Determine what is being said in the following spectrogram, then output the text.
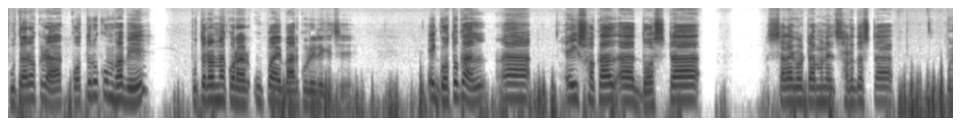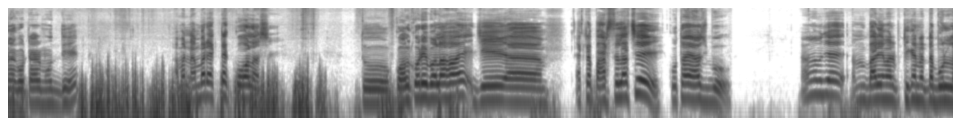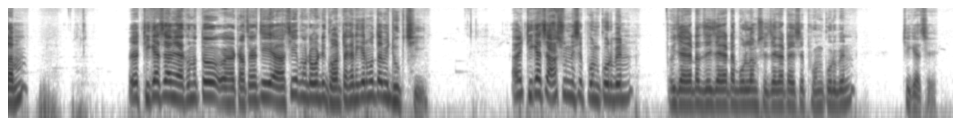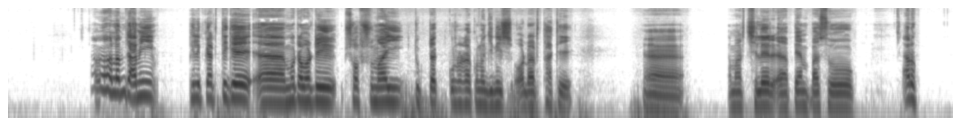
প্রতারকরা কত রকমভাবে প্রতারণা করার উপায় বার করে রেখেছে? এই গতকাল এই সকাল দশটা, সাড়ে এগারোটা মানে সাড়ে দশটা, পনেরো মধ্যে আমার নাম্বারে একটা কল আসে। তো কল করে বলা হয় যে একটা পার্সেল আছে, কোথায় আসব? আমি যে, বাড়ি আমার ঠিকানাটা বললাম। ঠিক আছে, আমি এখনও তো কাছাকাছি আছি, মোটামুটি ঘন্টাখানিকের মধ্যে আমি ঢুকছি। আমি, ঠিক আছে, আসুন, এসে ফোন করবেন। ওই জায়গাটা, যে জায়গাটা বললাম সেই জায়গাটা এসে ফোন করবেন। ঠিক আছে। আমি ভাবলাম যে, আমি ফ্লিপকার্ট থেকে মোটামুটি সব সময় টুকটাক কোনো না কোনো জিনিস অর্ডার থাকে। আমার ছেলের প্যাম্পাস হোক আরও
